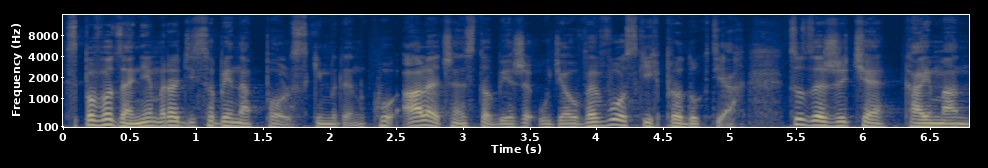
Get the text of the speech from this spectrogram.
Z powodzeniem radzi sobie na polskim rynku, ale często bierze udział we włoskich produkcjach. Cudze życie, Kajman,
